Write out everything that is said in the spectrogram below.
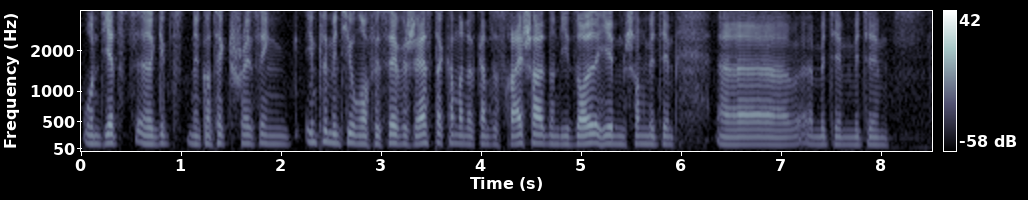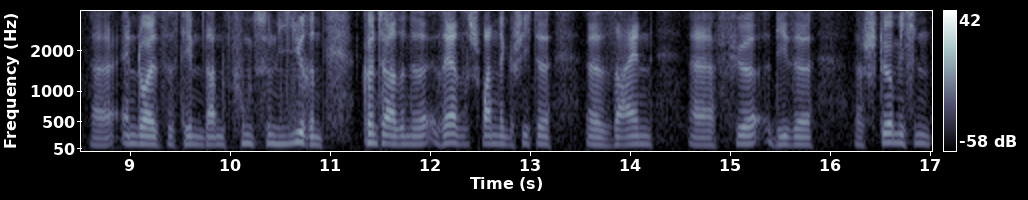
Und jetzt äh, gibt es eine Contact Tracing Implementierung auch für Selfish S. Da kann man das Ganze freischalten und die soll eben schon mit dem, äh, mit dem, mit dem äh, Android-System dann funktionieren. Könnte also eine sehr spannende Geschichte äh, sein äh, für diese äh, stürmischen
